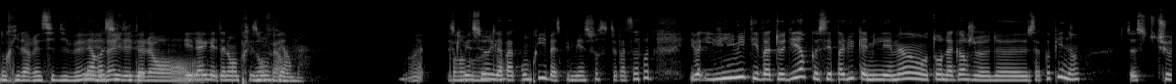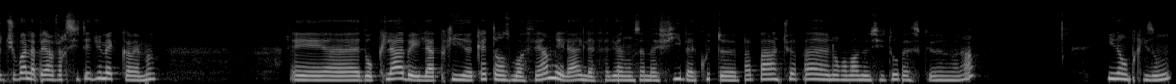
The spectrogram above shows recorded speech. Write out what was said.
Donc il a récidivé, il a et là il est allé en et là il est allé en prison, prison ferme. ferme. Ouais. Parce que bien sûr, il n'a pas compris, parce que bien sûr, c'était pas de sa faute. Il va, limite, il va te dire que c'est pas lui qui a mis les mains autour de la gorge de sa copine. Hein. Tu, tu, vois la perversité du mec quand même. Hein. Et euh, donc là, bah, il a pris 14 mois ferme, et là, il a fallu annoncer à ma fille, bah écoute, euh, papa, tu vas pas le revoir de sitôt parce que voilà. Il est en prison.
